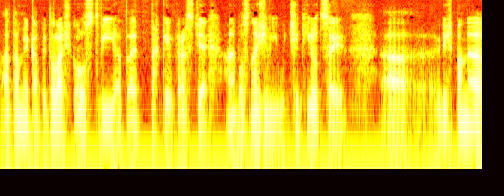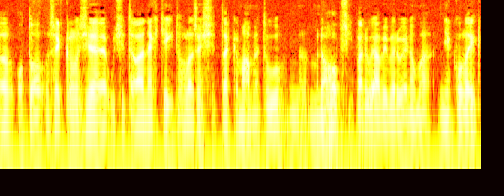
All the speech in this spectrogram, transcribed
a tam je kapitola školství a to je taky prostě, anebo snaživí učitýlci. Když pan o to řekl, že učitelé nechtějí tohle řešit, tak máme tu mnoho případů, já vyberu jenom několik.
